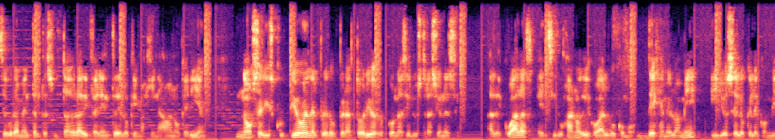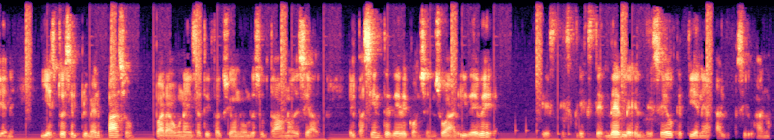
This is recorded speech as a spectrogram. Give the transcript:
seguramente el resultado era diferente de lo que imaginaban o querían. No se discutió en el preoperatorio con las ilustraciones adecuadas, el cirujano dijo algo como déjemelo a mí y yo sé lo que le conviene. Y esto es el primer paso para una insatisfacción o un resultado no deseado. El paciente debe consensuar y debe extenderle el deseo que tiene al cirujano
